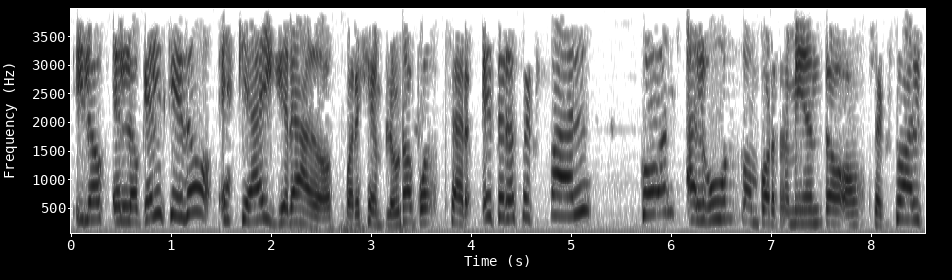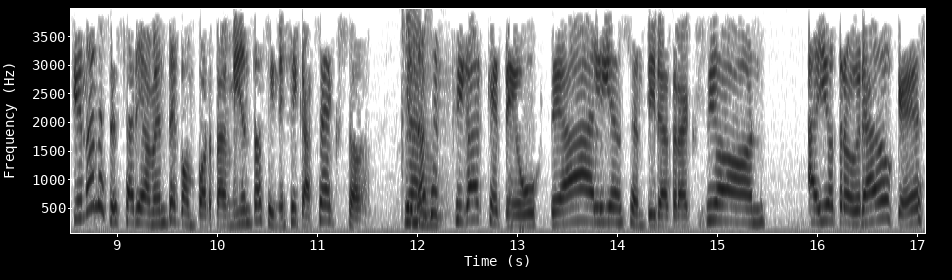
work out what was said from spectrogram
Y lo, en lo que él quedó es que hay grados. Por ejemplo, uno puede ser heterosexual con algún comportamiento homosexual, que no necesariamente comportamiento significa sexo. Que no significa que te guste a alguien, sentir atracción, hay otro grado que es,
